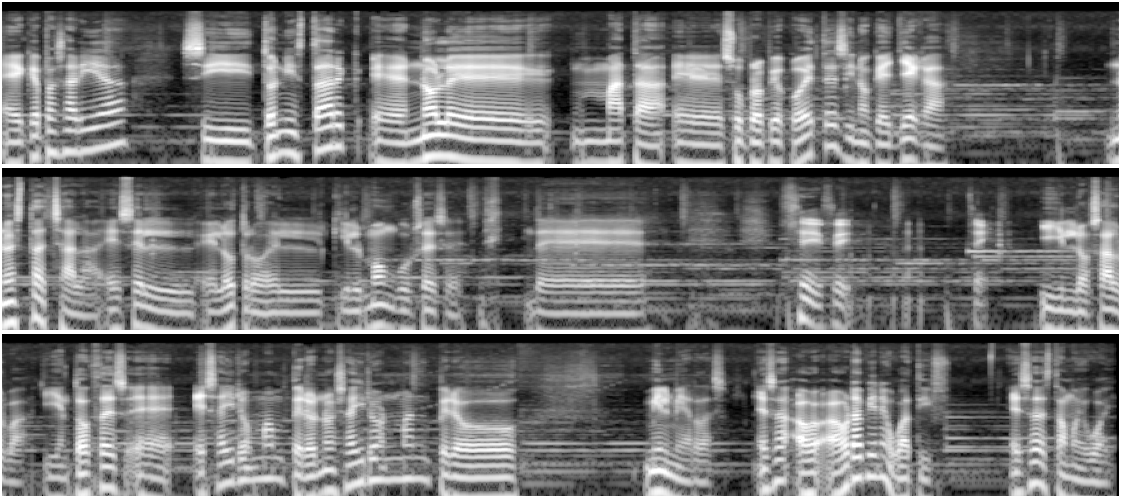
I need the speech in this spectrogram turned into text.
Eh, ¿Qué pasaría si Tony Stark eh, no le mata eh, su propio cohete, sino que llega... No está Chala, es el, el otro, el Killmongus ese, de... Sí, sí. Sí. y lo salva. Y entonces eh, es Iron Man, pero no es Iron Man, pero mil mierdas. Esa ahora viene What If. Esa está muy guay.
